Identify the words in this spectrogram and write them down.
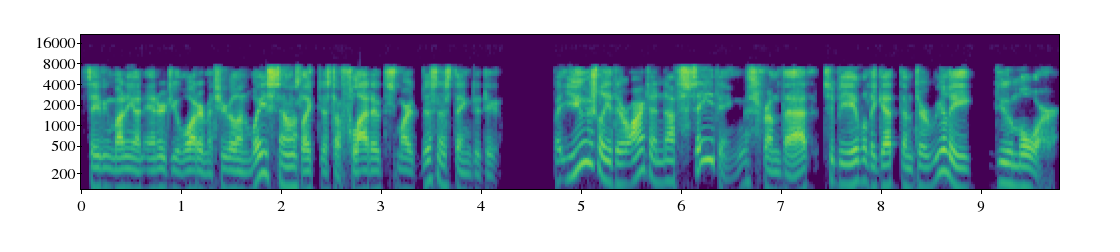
Saving money on energy, water, material, and waste sounds like just a flat out smart business thing to do. But usually there aren't enough savings from that to be able to get them to really do more.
